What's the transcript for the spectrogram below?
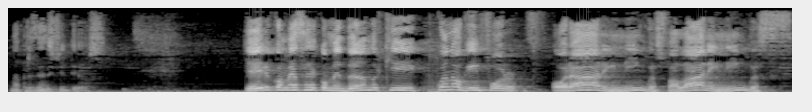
na presença de Deus. E aí ele começa recomendando que quando alguém for orar em línguas, falar em línguas,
